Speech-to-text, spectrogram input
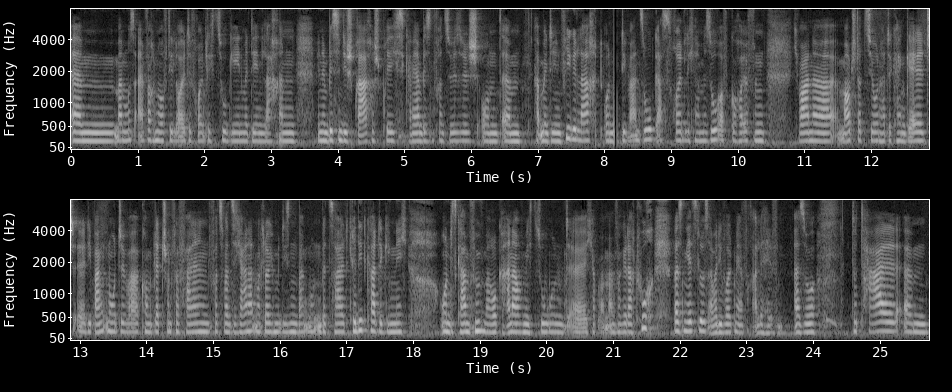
Ähm, man muss einfach nur auf die Leute freundlich zugehen, mit denen lachen. Wenn du ein bisschen die Sprache sprichst, ich kann ja ein bisschen Französisch und ähm, habe mit denen viel gelacht und die waren so gastfreundlich, haben mir so oft geholfen. Ich war an einer Mautstation, hatte kein Geld, äh, die Banknote war komplett schon verfallen. Vor 20 Jahren hat man, glaube ich, mit diesen Banknoten bezahlt. Kreditkarte ging nicht und es kamen fünf Marokkaner auf mich zu und äh, ich habe am Anfang gedacht, huch, was ist denn jetzt los? Aber die wollten mir einfach alle helfen. Also total ähm,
